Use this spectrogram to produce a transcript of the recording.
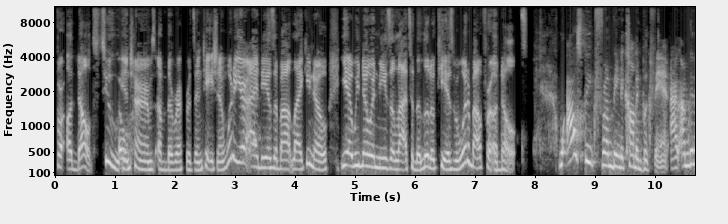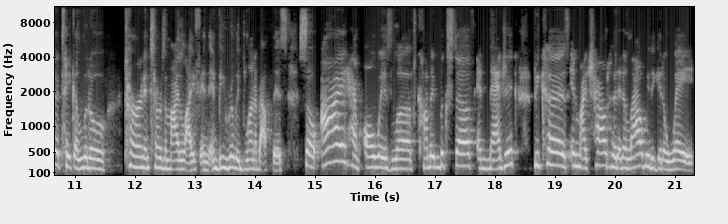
for adults too oh. in terms of the representation. What are your ideas about like, you know, yeah, we know it means a lot to the little kids, but what about for adults? Well, I'll speak from being a comic book fan. I, I'm going to take a little turn in terms of my life and, and be really blunt about this. So I have always loved comic book stuff and magic because in my childhood, it allowed me to get away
